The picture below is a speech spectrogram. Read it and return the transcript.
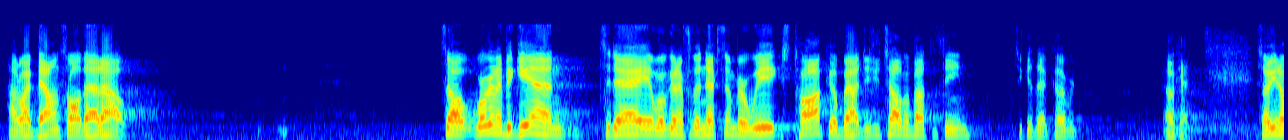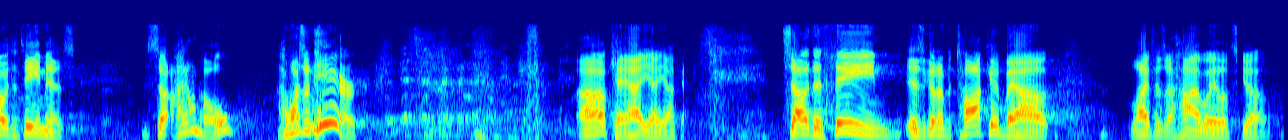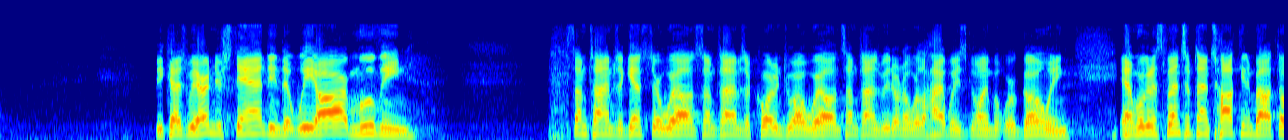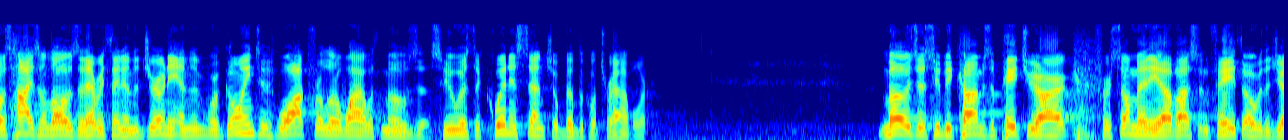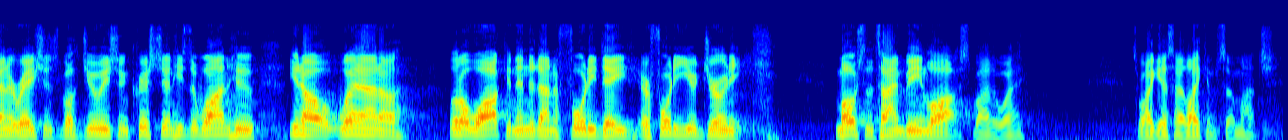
How do I balance all that out? So we're going to begin today, and we're going to, for the next number of weeks, talk about. Did you tell them about the theme? Did you get that covered? Okay. So you know what the theme is. So I don't know. I wasn't here. Uh, okay. Uh, yeah, yeah, okay. So the theme is going to talk about life as a highway. Let's go. Because we are understanding that we are moving sometimes against our will, and sometimes according to our will, and sometimes we don't know where the highway is going, but we're going. And we're going to spend some time talking about those highs and lows and everything in the journey. And then we're going to walk for a little while with Moses, who was the quintessential biblical traveler. Moses, who becomes the patriarch for so many of us in faith over the generations, both Jewish and Christian. He's the one who, you know, went on a little walk and ended on a 40 day or 40 year journey most of the time being lost, by the way. That's why I guess I like him so much.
